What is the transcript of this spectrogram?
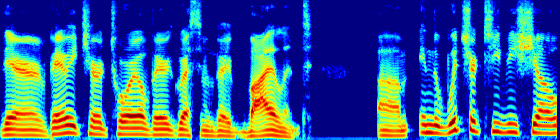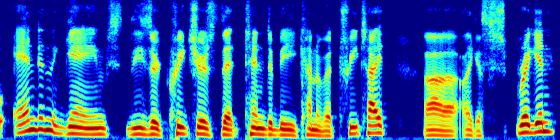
They're very territorial, very aggressive, and very violent. Um, in the Witcher TV show and in the games, these are creatures that tend to be kind of a tree type, uh, like a Spriggan.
